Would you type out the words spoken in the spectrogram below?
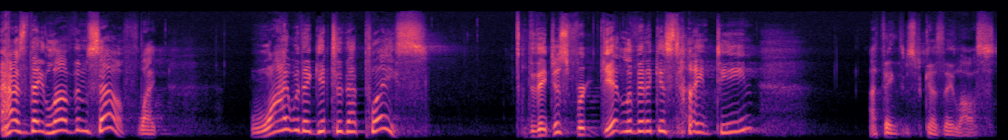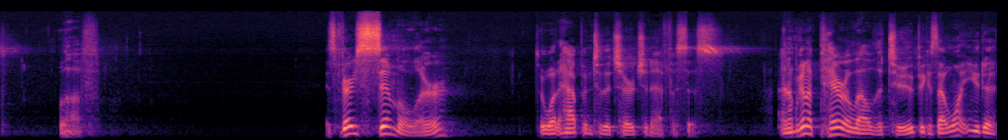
as they love themselves? Like, why would they get to that place? Did they just forget Leviticus 19? I think it's because they lost love. It's very similar to what happened to the church in Ephesus. And I'm going to parallel the two because I want you to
